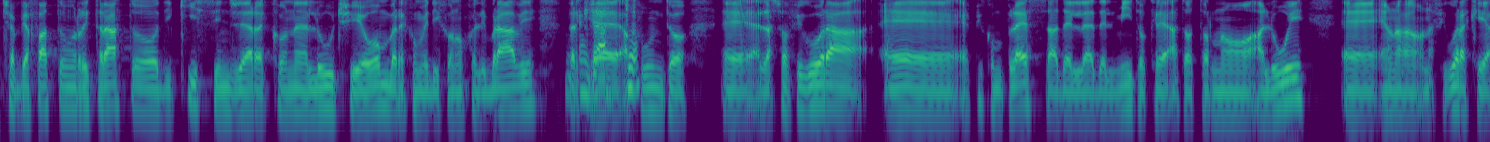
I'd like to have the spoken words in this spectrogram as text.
ci abbia fatto un ritratto di Kissinger con luci e ombre, come dicono quelli bravi, perché esatto. appunto eh, la sua figura è, è più complessa del, del, mito creato attorno a lui, è, è una, una figura che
